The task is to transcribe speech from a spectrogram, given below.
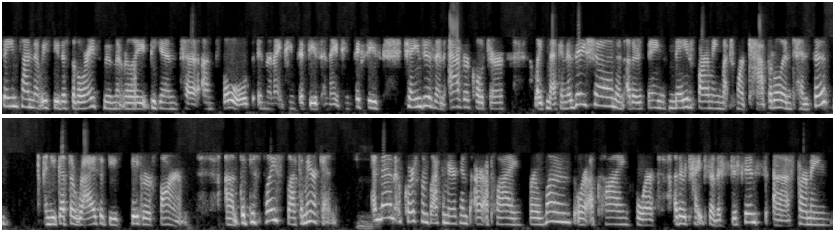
same time that we see the civil rights movement really begin to unfold in the 1950s and 1960s, changes in agriculture, like mechanization and other things, made farming much more capital intensive. And you get the rise of these bigger farms um, that displaced Black Americans. Mm. And then, of course, when Black Americans are applying for loans or applying for other types of assistance, uh, farming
